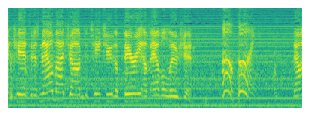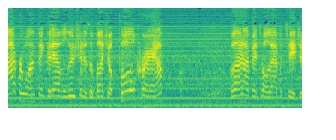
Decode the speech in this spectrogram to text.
right, kids, it is now my job to teach you the theory of evolution. Oh, boy. Now, I, for one, think that evolution is a bunch of bull crap, but I've been told I have to teach it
